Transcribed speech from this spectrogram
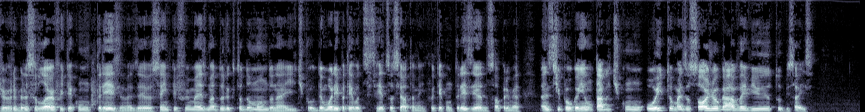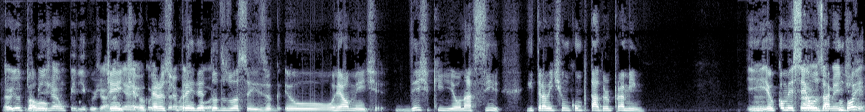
Meu primeiro celular eu fui ter com 13, mas eu sempre fui mais maduro que todo mundo, né? E, tipo, eu demorei pra ter rede social também. Fui ter com 13 anos só a primeira. Antes, tipo, eu ganhei um tablet com 8, mas eu só jogava e via o YouTube, só isso. O YouTube Maluco. já é um perigo já. Gente, eu época, o quero surpreender todos vocês. Eu, eu realmente, desde que eu nasci, literalmente tinha um computador pra mim. E Hum. eu comecei Ah, a usar com dois.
